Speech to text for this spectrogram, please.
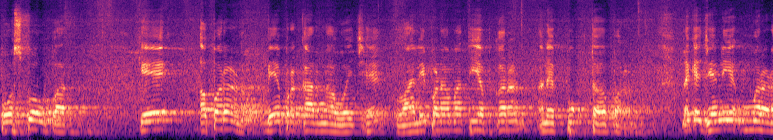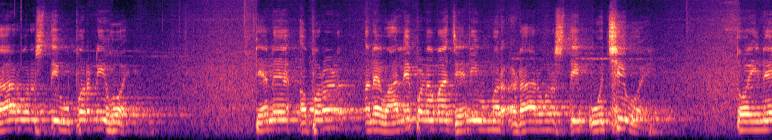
પોસ્કો ઉપર કે અપહરણ બે પ્રકારના હોય છે. વાલીપણામાંથી અપહરણ અને પુખ્ત અપહરણ. એટલે કે જેની ઉંમર અઢાર વર્ષથી ઉપરની હોય, તેને અપહરણ અને વાલીપણામાં જેની ઉંમર અઢાર વર્ષથી ઓછી હોય, તો એને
